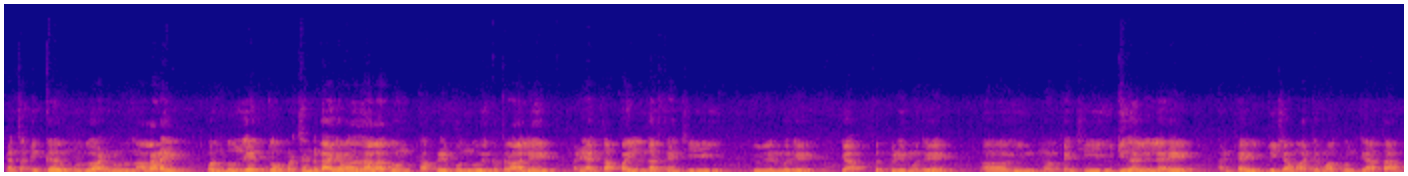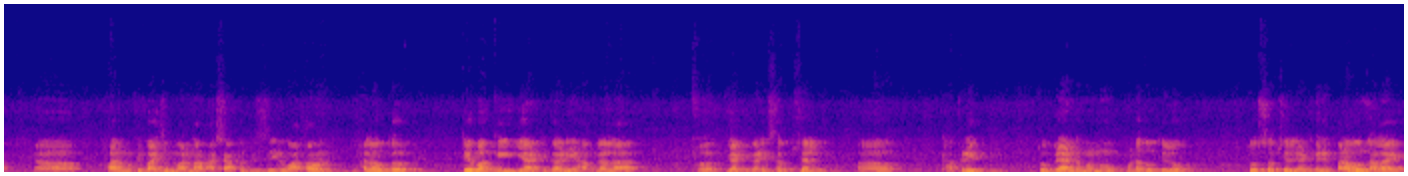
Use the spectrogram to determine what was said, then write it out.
त्यांचा एकही उमेदवार निवडून आला नाही. परंतु जे जो प्रचंड गाजावाजा झाला दोन ठाकरे बंधू एकत्र आले आणि आता पहिल्यांदाच त्यांची युनियनमध्ये या पतपिढीमध्ये त्यांची युती झालेली आहे आणि त्या युतीच्या माध्यमातून ते आता फार मोठी बाजी मारणार. अशा पद्धतीचे वातावरण झालं होतं ते बाकी या ठिकाणी आपल्याला या ठिकाणी सबसेल ठाकरे तो ब्रँड म्हणू म्हणत होते लोक. तो सबसेल या ठिकाणी पराभूत झाला आहे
